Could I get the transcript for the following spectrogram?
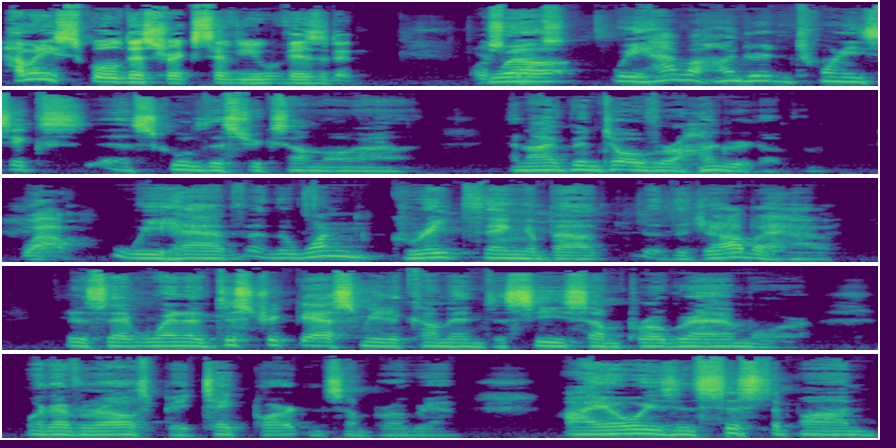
how many school districts have you visited? well, we have 126 uh, school districts on Long Island, and I've been to over 100 of them. Wow. We have the one great thing about the job I have is that when a district asks me to come in to see some program or whatever else, take part in some program, I always insist upon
